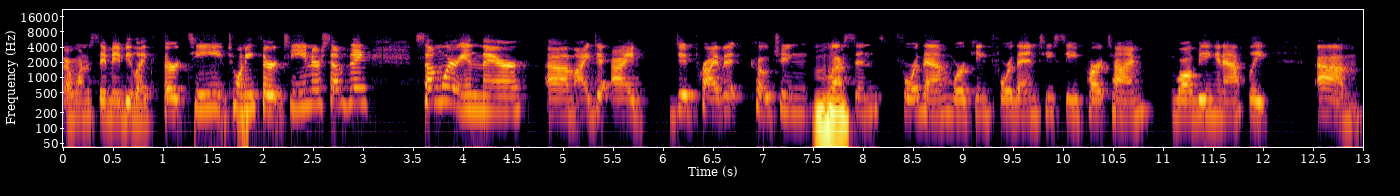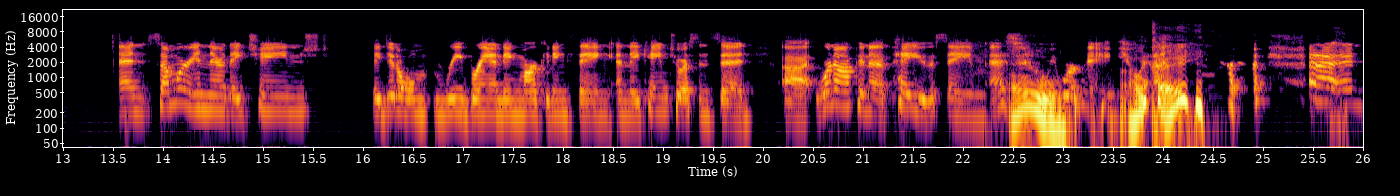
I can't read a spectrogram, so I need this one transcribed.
I want to say maybe like 13 2013 or something somewhere in there um I did I did private coaching Mhm. lessons for them working for the NTC part-time while being an athlete um and somewhere in there they changed they did a whole rebranding marketing thing and they came to us and said uh, we're not going to pay you the same as Oh, we were paying you. And I- okay, and, I, and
